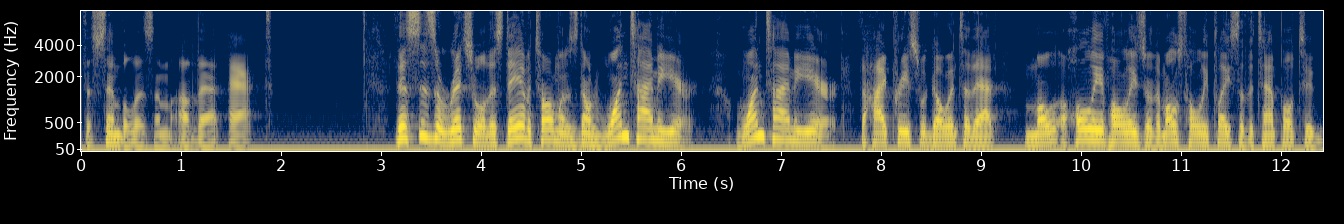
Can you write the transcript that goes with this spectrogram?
the symbolism of that act. This is a ritual. This Day of Atonement is done one time a year. One time a year, the high priest would go into that holy of holies or the most holy place of the temple to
